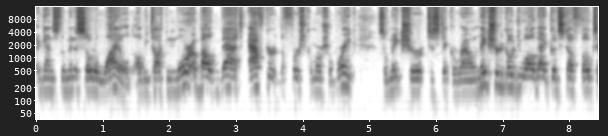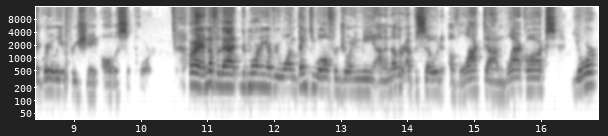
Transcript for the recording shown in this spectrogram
against the Minnesota Wild. I'll be talking more about that after the first commercial break. So make sure to stick around. Make sure to go do all that good stuff, folks. I greatly appreciate all the support. All right, enough of that. Good morning, everyone. Thank you all for joining me on another episode of Locked On Blackhawks, your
